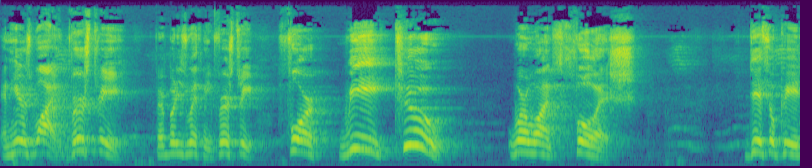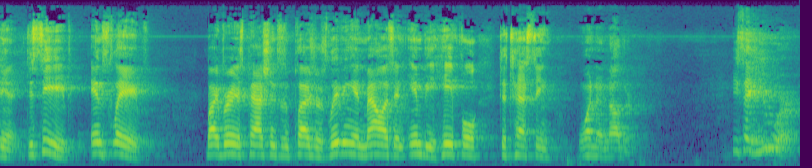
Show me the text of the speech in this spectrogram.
and here's why. Verse 3. If everybody's with me, verse 3. For we too were once foolish, disobedient, deceived, enslaved by various passions and pleasures, living in malice and envy, hateful, detesting one another. He said, You were.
